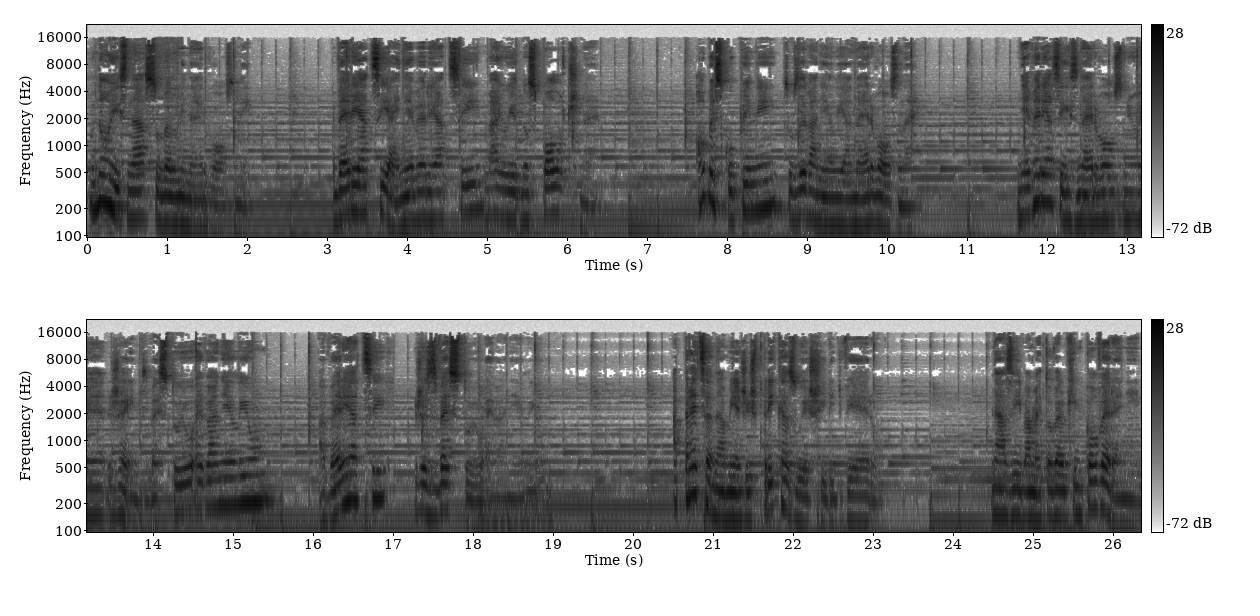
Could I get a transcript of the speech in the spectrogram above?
mnohí z nás sú veľmi nervózni. Veriaci aj neveriaci majú jedno spoločné – Obe skupiny sú z Evanielia nervózne. Neveriacich znervózňuje, že im zvestujú Evanielium a veriacich, že zvestujú Evanielium. A predsa nám Ježiš prikazuje šíriť vieru. Nazývame to veľkým poverením.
